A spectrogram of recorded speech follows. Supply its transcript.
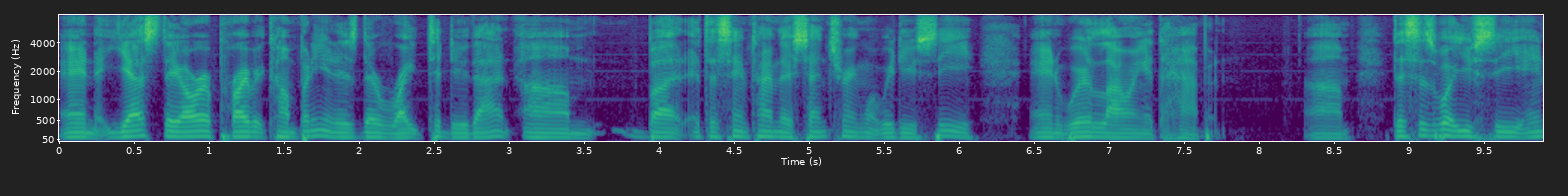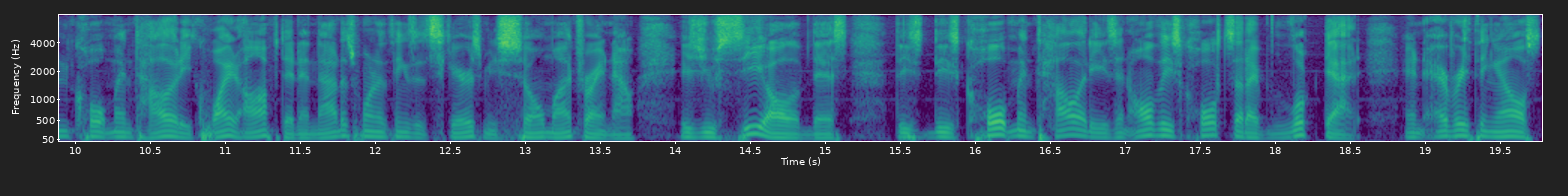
And yes, they are a private company; it is their right to do that. Um, but at the same time, they're censoring what we do see, and we're allowing it to happen. Um, this is what you see in cult mentality quite often, and that is one of the things that scares me so much right now. Is you see all of this, these these cult mentalities, and all these cults that I've looked at, and everything else,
